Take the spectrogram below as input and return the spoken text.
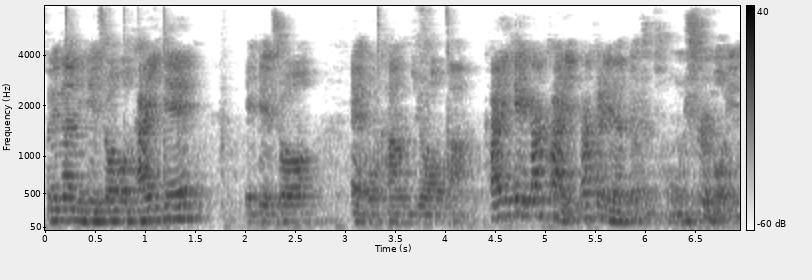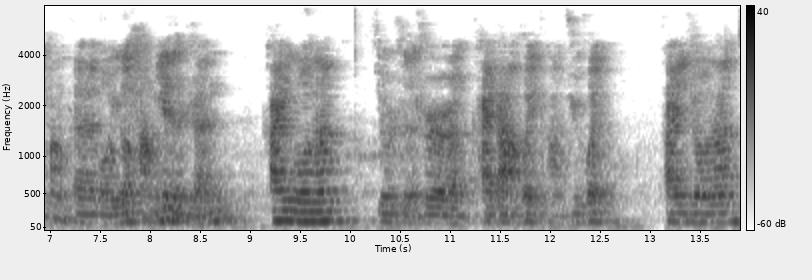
所以呢，你可以说我开贴，也可以说哎我康交啊，开贴嘎卡里，嘎卡里呢表示从事某一行呃某一个行业的人，开一锅呢就是指的是开大会啊聚会，开交呢。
